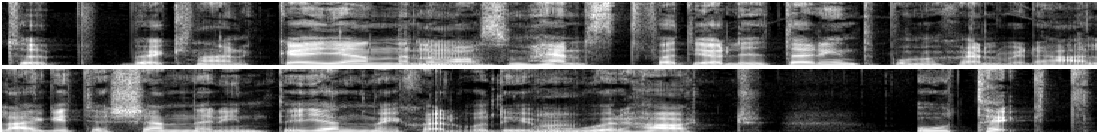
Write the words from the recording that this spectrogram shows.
typ börjar knarka igen eller Mm. vad som helst. För att jag litar inte på mig själv i det här läget. Jag känner inte igen mig själv och det är Nej. oerhört otäckt.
